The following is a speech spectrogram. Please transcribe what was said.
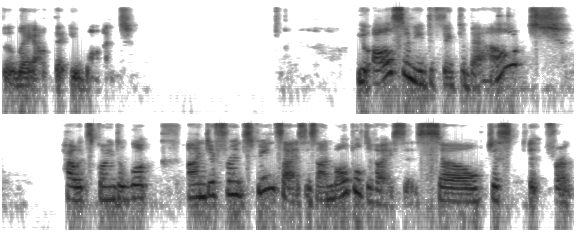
the layout that you want? You also need to think about how it's going to look on different screen sizes on mobile devices. So just for a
